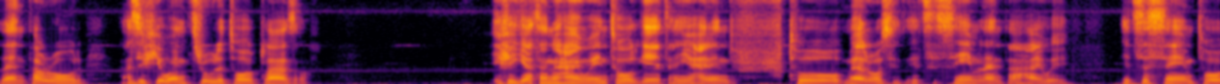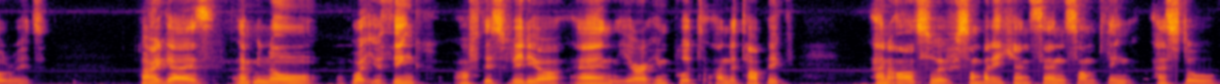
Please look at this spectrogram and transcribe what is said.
length of road as if you went through the toll plaza. If you get on the highway in toll gate and you're heading to Melrose, it's the same length of highway. It's the same toll rate. Alright guys, let me know what you think of this video and your input on the topic. And also if somebody can send something as to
